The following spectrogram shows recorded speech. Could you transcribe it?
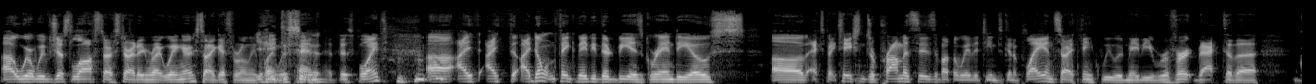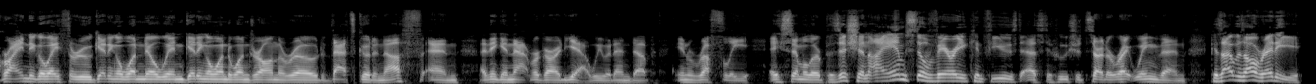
uh, where we've just lost our starting right winger, so I guess we're only you playing with ten at this point. uh, I I th- I don't think maybe there'd be as grandiose of expectations or promises about the way the team's going to play, and so I think we would maybe revert back to the grinding away through, getting a 1-0 win, getting a 1 to 1 draw on the road, that's good enough. And I think in that regard, yeah, we would end up in roughly a similar position. I am still very confused as to who should start at right wing then, because I was already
